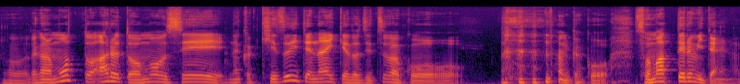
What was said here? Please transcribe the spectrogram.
そう。だからもっとあると思うしなんか気づいてないけど実はこう なんかこう染まってるみたいな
